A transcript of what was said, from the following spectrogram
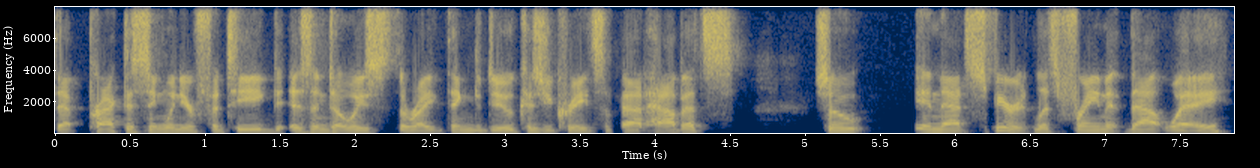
that practicing when you're fatigued isn't always the right thing to do because you create some bad habits. So, in that spirit, let's frame it that way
